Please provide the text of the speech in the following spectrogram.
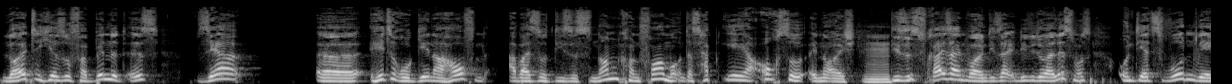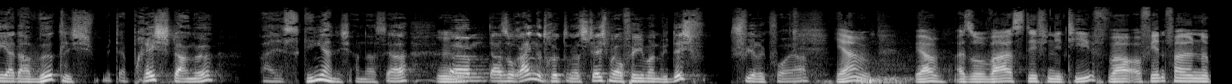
Leute hier so verbindet ist, sehr äh, heterogener Haufen, aber so dieses Nonkonforme, und das habt ihr ja auch so in euch, dieses Frei sein wollen, dieser Individualismus. Und jetzt wurden wir ja da wirklich mit der Brechstange, weil es ging ja nicht anders, ja, ähm, da so reingedrückt. Und das stelle ich mir auch für jemanden wie dich schwierig vor, ja. Ja, ja, also war es definitiv, war auf jeden Fall eine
